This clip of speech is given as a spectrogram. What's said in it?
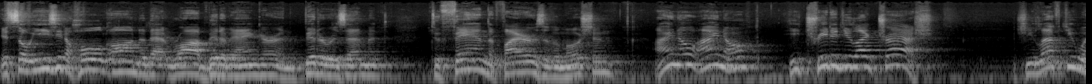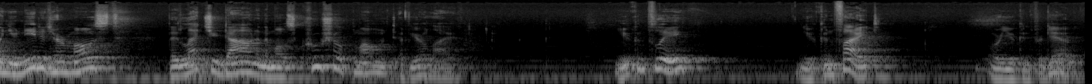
It's so easy to hold on to that raw bit of anger and bitter resentment to fan the fires of emotion. I know, I know. He treated you like trash. She left you when you needed her most. They let you down in the most crucial moment of your life. You can flee, you can fight, or you can forgive.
